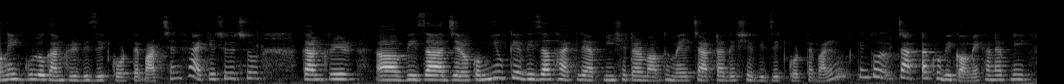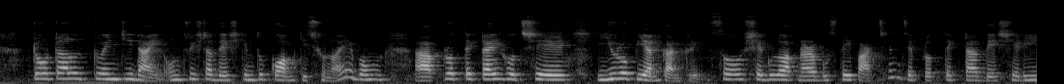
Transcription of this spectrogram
অনেকগুলো কান্ট্রি ভিজিট করতে পারছেন। হ্যাঁ কিছু কিছু কান্ট্রির ভিসা, যেরকম ইউকে ভিসা থাকলে আপনি সেটার মাধ্যমে চারটা দেশে ভিজিট করতে পারেন। কিন্তু চারটা খুবই কম। এখানে আপনি টোটাল টোয়েন্টি নাইন, উনত্রিশটা দেশ কিন্তু কম কিছু নয় এবং প্রত্যেকটাই হচ্ছে ইউরোপিয়ান কান্ট্রি সো সেগুলো আপনারা বুঝতেই পারছেন যে প্রত্যেকটা দেশেরই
